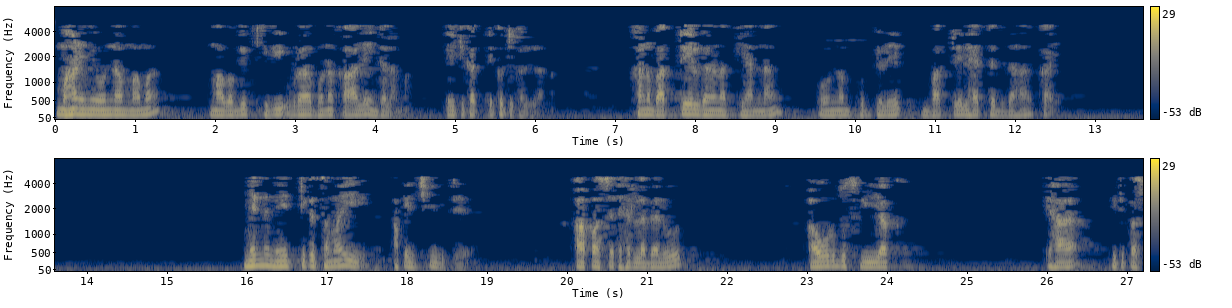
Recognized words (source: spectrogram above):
මහණෙනි ඕනනම් මම මා වගේ කිරි උරා බොන කාලේ ඉඳලම ඒ ටිකත් එකතු කළා. කන බත් වේල් ගණනක් කියන්නම් ඕනනම් පුද්ගලයෙක් බත් වේල් 72000කයි. මෙන්න මේ ටික තමයි අපේ ජීවිතය. ආපස්සට හැරිලා බැලුවොත් අවුරුදු 100ක් එහා පිටිපස්ස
